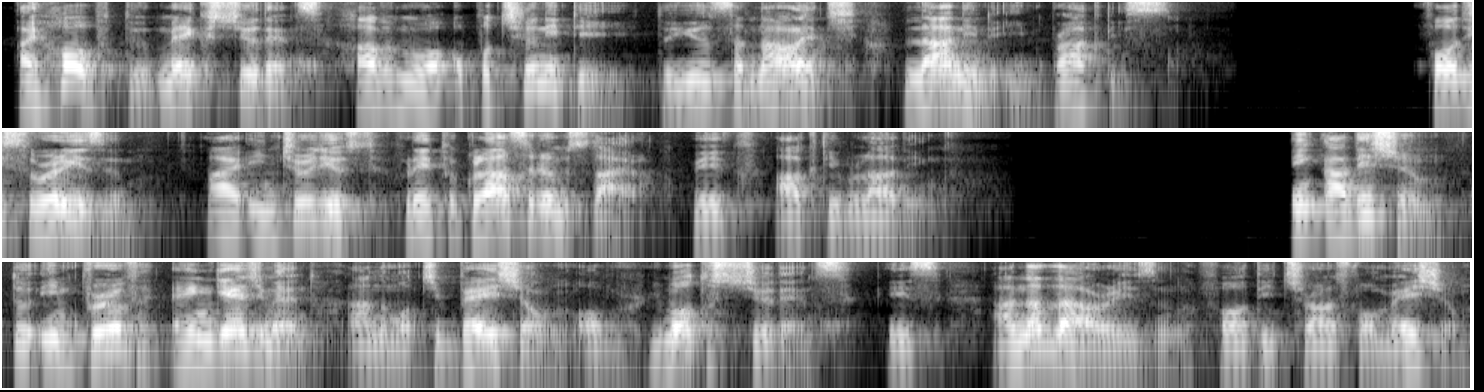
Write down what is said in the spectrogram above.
I hope to make students have more opportunity to use the knowledge learned in practice. For this reason, I introduced flipped classroom style with active learning. In addition, to improve engagement and motivation of remote students is another reason for the transformation.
